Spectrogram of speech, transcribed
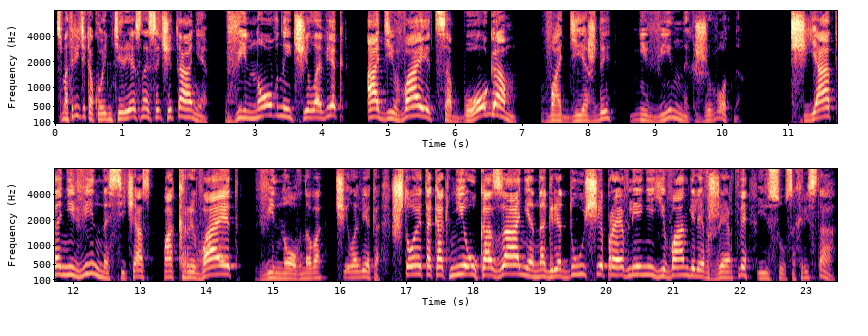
Смотрите, какое интересное сочетание. Виновный человек одевается Богом в одежды невинных животных. чья-то невинность сейчас покрывает виновного человека. Что это как не указание на грядущее проявление Евангелия в жертве Иисуса Христа?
